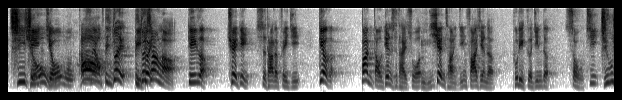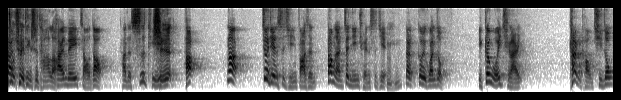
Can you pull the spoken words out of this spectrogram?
七九九五，哦，比对比对。上了。第一个确定是他的飞机，第二个半岛电视台说现场已经发现了普里戈金的手机，几乎就确定是他了，还没找到他的尸体。是，好，那这件事情发生。当然震惊全世界，但各位观众，你跟我一起来探讨其中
